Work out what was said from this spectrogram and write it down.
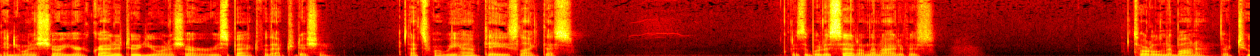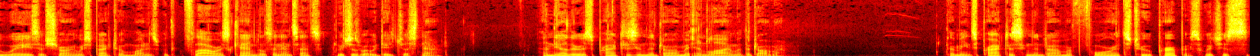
And you want to show your gratitude, you want to show respect for that tradition. That's why we have days like this. As the Buddha said on the night of his total nibbana, there are two ways of showing respect to him. One is with flowers, candles, and incense, which is what we did just now. And the other is practicing the Dharma in line with the Dharma. That means practicing the Dharma for its true purpose, which is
